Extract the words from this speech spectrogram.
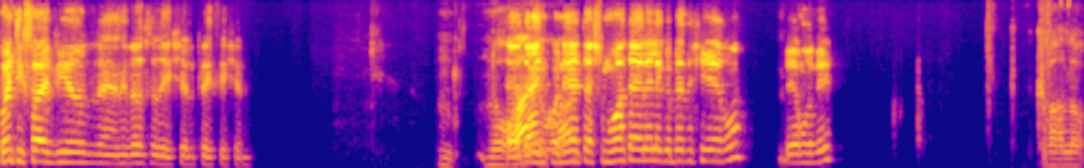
ה-25 years anniversary של פלייסטיישן. נורא, אתה עדיין נורא. קונה את השמועות האלה לגבי זה שיהיה אירוע? ביום רביעי? כבר לא.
